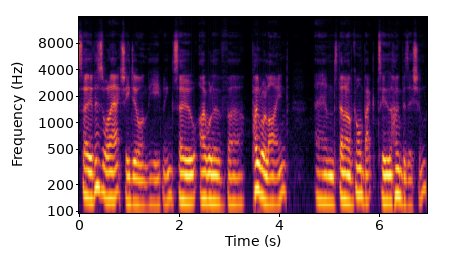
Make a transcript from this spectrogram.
So this is what I actually do on the evening. So I will have uh, polar aligned and then I've gone back to the home position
